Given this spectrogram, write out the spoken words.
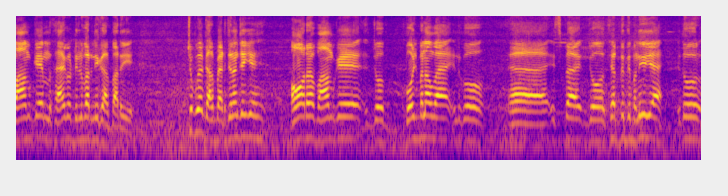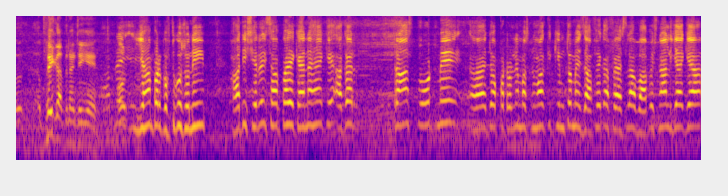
वाम के मसायल को डिलीवर नहीं कर पा रही। चुप कर घर बैठ जाना चाहिए और वाम के जो बोझ बना हुआ है, इनको इस पर जो सरदर्दी बनी हुई है ये तो फ्री कर देना चाहिए। आपने यहाँ पर गुफ्तु सुनी। हादी शेर साहब का ये कहना है कि अगर ट्रांसपोर्ट में जो पेट्रोलियम मसनूआत की कीमतों में इजाफे का फैसला वापस ना लिया गया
